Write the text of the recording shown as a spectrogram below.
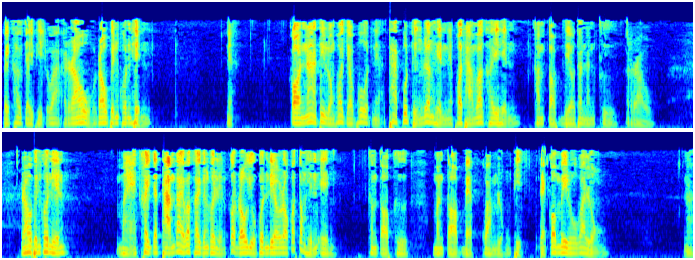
ไปเข้าใจผิดว่าเราเราเป็นคนเห็น เนี่ย ก่อนหน้าที่หลวงพ่อจะพูดเนี่ย ถ้าพูดถึงเรื่องเห็นเนี่ย พอถามว่าเคยเห็นคำตอบเดียวเท่านั้นคือเรา เราเป็นคนเห็นแหมใครจะถามได้ว่าใครเป็นคนเห็น ก็เราอยู่คนเดียวเราก็ต้องเห็นเองคำตอบคือมันตอบแบบความหลงผิด แต่ก็ไม่รู้ว่าหลงนะ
